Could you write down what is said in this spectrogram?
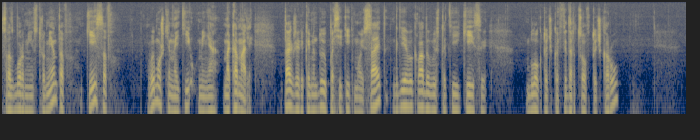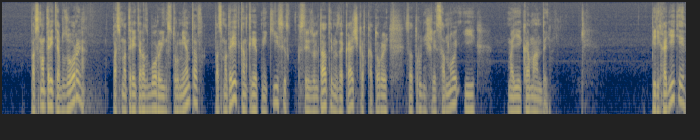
с разборами инструментов, кейсов вы можете найти у меня на канале. Также рекомендую посетить мой сайт, где я выкладываю статьи и кейсы blog.fedorцов.ru посмотреть обзоры, посмотреть разборы инструментов, посмотреть конкретные кейсы с результатами заказчиков, которые сотрудничали со мной и моей командой. Переходите,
